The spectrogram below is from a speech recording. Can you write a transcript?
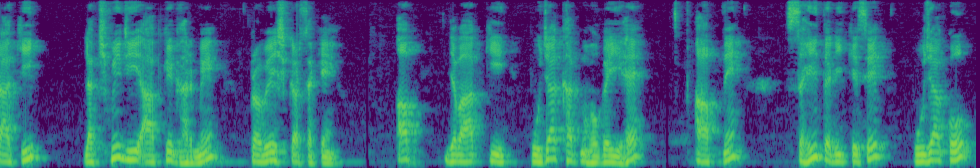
ताकि लक्ष्मी जी आपके घर में प्रवेश कर सकें। अब जब आपकी पूजा खत्म हो गई है, आपने सही तरीके से पूजा को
